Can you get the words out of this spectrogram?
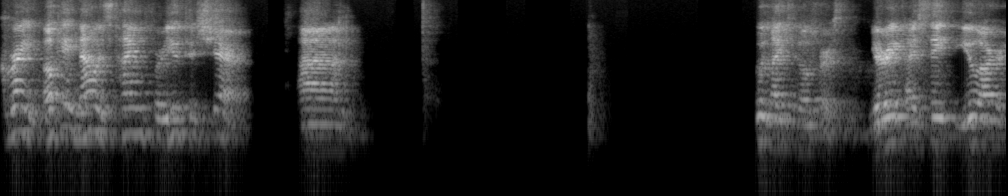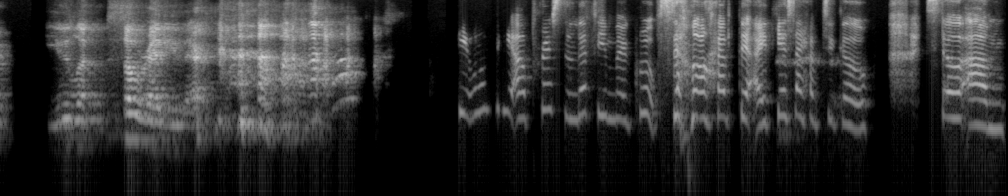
Great, okay, now it's time for you to share. Um, Who would like to go first? Yuri, I see you are, you look so ready there. the only uh, person left in my group, so I'll have the I guess I have to go. So um,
